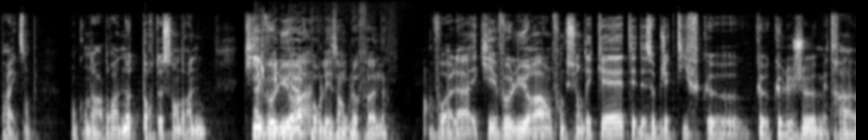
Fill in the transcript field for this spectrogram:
par exemple. Donc on aura droit à notre porte-cendre à nous, qui Ashbringer évoluera pour les anglophones. voilà, et qui évoluera en fonction des quêtes et des objectifs que, que, que le jeu mettra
